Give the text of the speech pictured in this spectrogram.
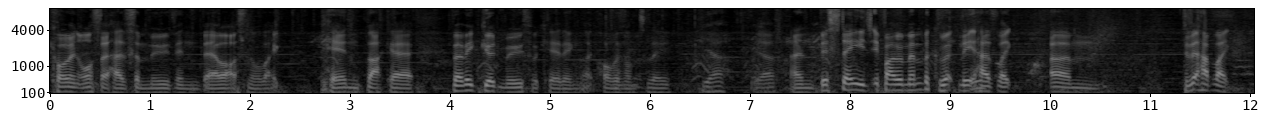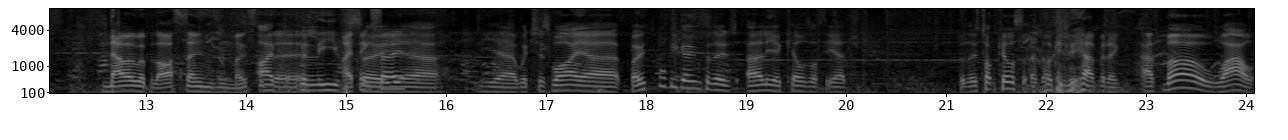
Corrin also has some moves in their arsenal, like pin, back air. Very good move for killing, like horizontally. yeah, yeah. And this stage, if I remember correctly, it has like, um, does it have like narrower blast zones than most of I the? believe I think so, so. Yeah, yeah. Which is why uh, both will be going for those earlier kills off the edge. But those top kills are not going to be happening. As Mo, wow,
